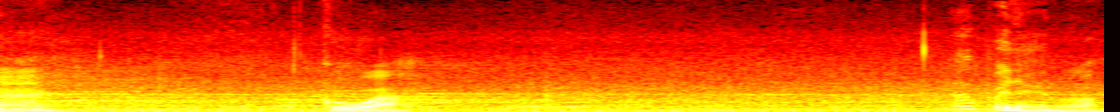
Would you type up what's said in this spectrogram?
ฮะกลัวอ้าวไปไหนกันเหรอ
